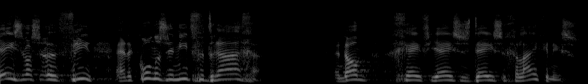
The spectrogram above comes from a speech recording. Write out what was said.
Jezus was een vriend. En dat konden ze niet verdragen. En dan geeft Jezus deze gelijkenis.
